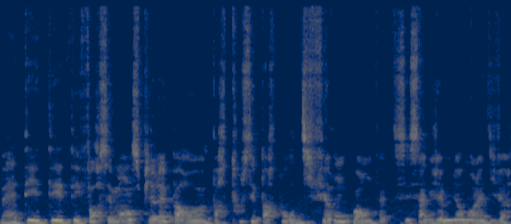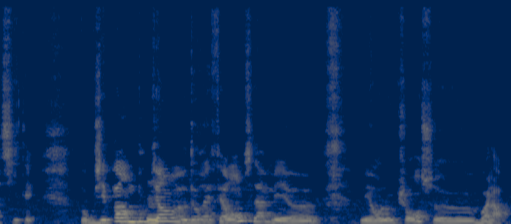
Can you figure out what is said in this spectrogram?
bah, tu es, forcément inspiré par, par tous ces parcours différents, quoi, en fait. C'est ça que j'aime bien dans la diversité. Donc, j'ai pas un bouquin de référence, là, mais, mais en l'occurrence, voilà.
